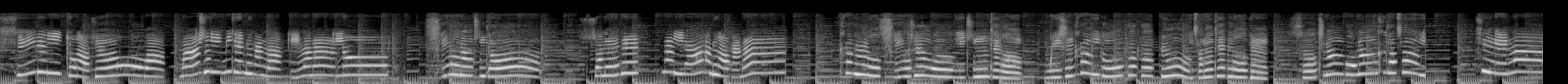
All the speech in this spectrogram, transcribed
シールリーとの情報は、マジに見てるからいらないよ。そうなんだ。それで、だがあるのかな家具の新情報については、短い動画が用意されてるので、そちらをご覧ください。チレラ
